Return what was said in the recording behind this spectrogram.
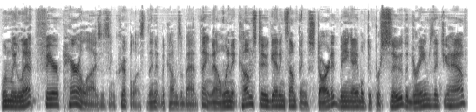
when we let fear paralyze us and cripple us, then it becomes a bad thing. Now, when it comes to getting something started, being able to pursue the dreams that you have,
